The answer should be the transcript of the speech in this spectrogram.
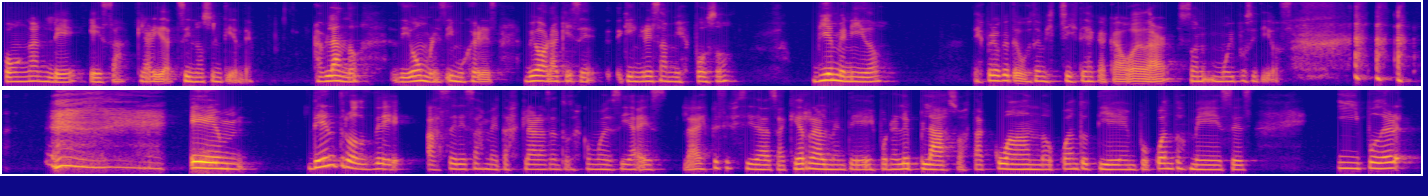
pónganle esa claridad si no se entiende. Hablando de hombres y mujeres, veo ahora que, se, que ingresa mi esposo. Bienvenido. Espero que te gusten mis chistes que acabo de dar. Son muy positivos. Em, dentro de hacer esas metas claras, entonces, como decía, es la especificidad, o sea, qué realmente es, ponerle plazo, hasta cuándo, cuánto tiempo, cuántos meses, y poder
